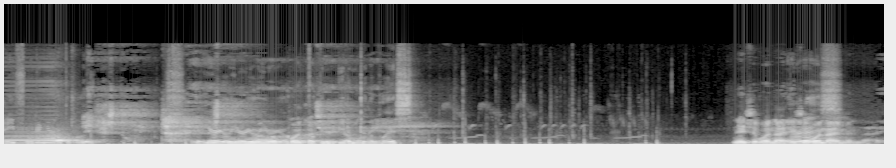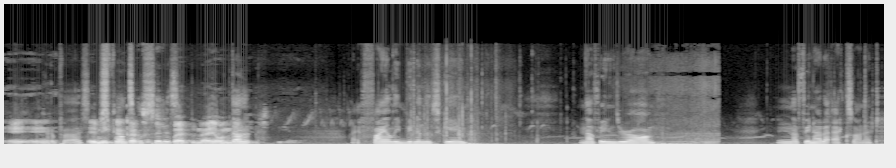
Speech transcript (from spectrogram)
any food in here? What the fuck? Ei tästä ole mitään. Okay, Ei here you tästä go, here you go, tullut here you vaan go. poikasia Fucking beat eikä him to mun the miehiä. place. Ei se voi näin, ei There se voi is. näin mennä. Ei, ei, Gotta pass. ei mikään Responsible katsastus citizen. pääty näin onnellisesti. I finally beat in this game. Nothing's wrong. Nothing had an X on it.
